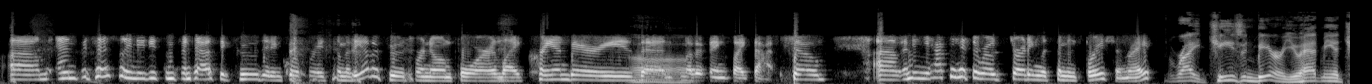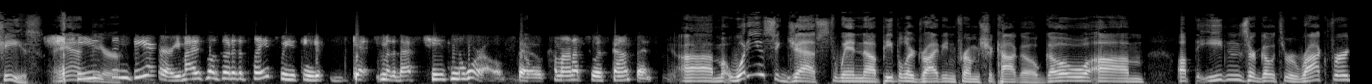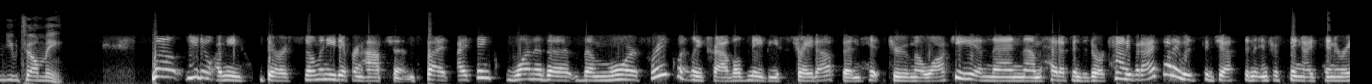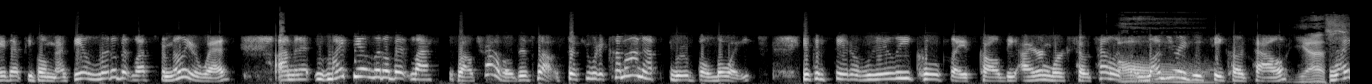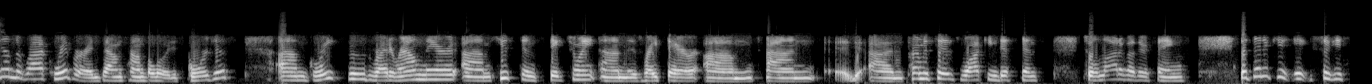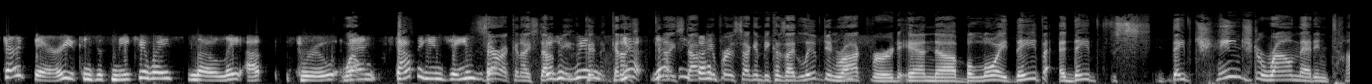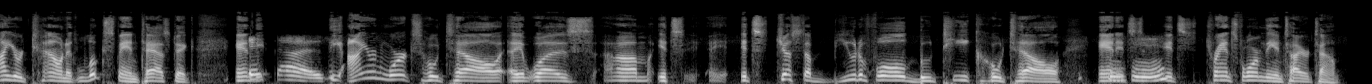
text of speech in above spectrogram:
Um, and potentially maybe some fantastic food that incorporates some of the other foods we're known for, like cranberries uh. and some other things like that. So, um, I mean, you have to hit the road starting with some inspiration, right? Right. Cheese and beer. You had me at cheese and cheese beer. and beer. You might as well go to the place where you can get, get some of the best cheese in the world. So come on up to Wisconsin. Um, what do you suggest when uh, people are driving from Chicago? Go. Um, up the Edens or go through Rockford? You tell me. Well, you know, I mean, there are so many different options, but I think one of the the more frequently traveled may be straight up and hit through Milwaukee and then um, head up into Door County. But I thought I would suggest an interesting itinerary that people might be a little bit less familiar with, um, and it might be a little bit less well traveled as well. So if you were to come on up through Beloit, you can stay at a really cool place called the Ironworks Hotel. It's oh, a luxury boutique hotel, yes, right on the Rock River in downtown Beloit. It's gorgeous, um, great food right around there. Um, Houston Steak Joint um, is right there um, on on premises, walking distance to a lot of other things. But then if you so if you start there, you can just make your way slowly up through, well, stopping in James. Sara, can I stop you? Really, can, can yeah, I can yeah, I stop you for a second because I lived in Rockford and uh, Beloit. They've they've they've changed around that entire town. It looks fantastic, and it the, does. The Ironworks Hotel. It was. Um, it's it's just a beautiful boutique hotel, and mm-hmm. it's it's transformed the entire town.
